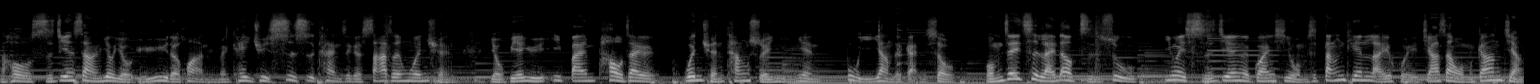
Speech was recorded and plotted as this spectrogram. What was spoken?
然后时间上又有余裕的话，你们可以去试试看这个沙蒸温泉，有别于一般泡在温泉汤水里面不一样的感受。我们这一次来到指数，因为时间的关系，我们是当天来回，加上我们刚刚讲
